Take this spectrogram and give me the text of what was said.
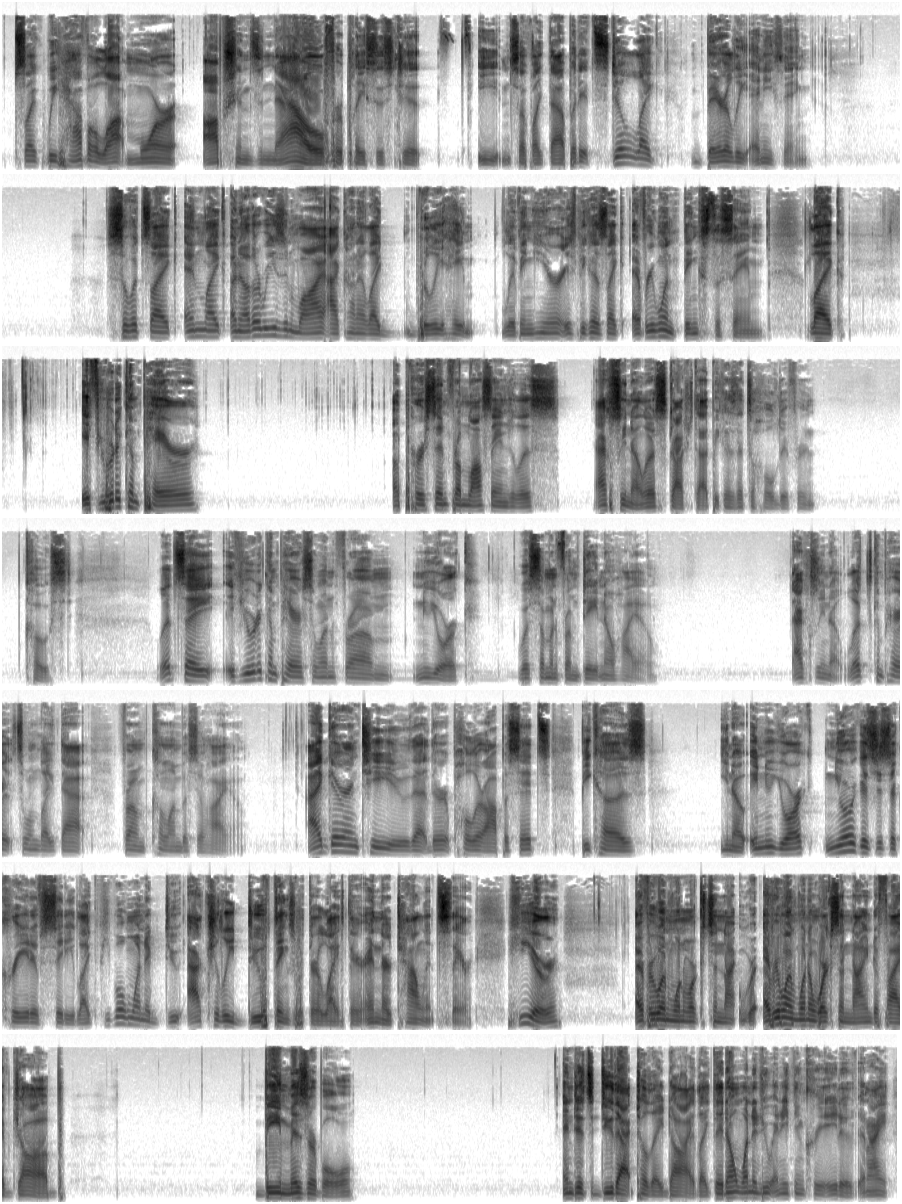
it's like we have a lot more options now for places to eat and stuff like that, but it's still like barely anything. So it's like, and like another reason why I kind of like really hate living here is because like everyone thinks the same. Like, if you were to compare a person from Los Angeles, actually, no, let's scratch that because that's a whole different coast. Let's say if you were to compare someone from New York with someone from Dayton, Ohio. Actually, no, let's compare someone like that from Columbus, Ohio. I guarantee you that they're polar opposites because you know, in New York, New York is just a creative city. Like people want to do actually do things with their life there and their talents there. Here, everyone want to work to everyone to works a 9 to 5 job. Be miserable and just do that till they die. Like they don't want to do anything creative and I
